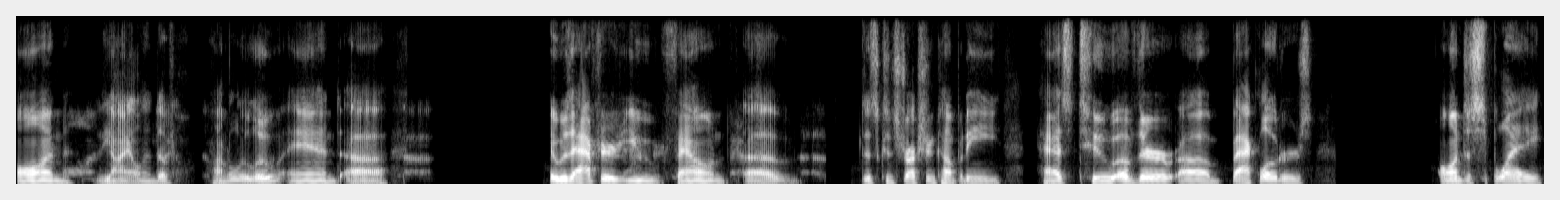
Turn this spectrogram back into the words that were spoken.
on the island of Honolulu, and uh, it was after you found uh, this construction company has two of their uh, backloaders on display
